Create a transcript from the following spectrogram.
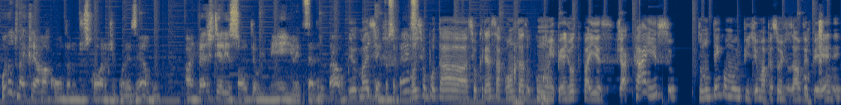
Quando tu vai criar uma conta no Discord, por exemplo, ao invés de ter ali só o teu e-mail, etc e tal, Eu- mas se, teu CPF. mas se eu botar. Se eu criar essa conta com um IP de outro país, já cai isso. Tu não tem como impedir uma pessoa de usar um VPN.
